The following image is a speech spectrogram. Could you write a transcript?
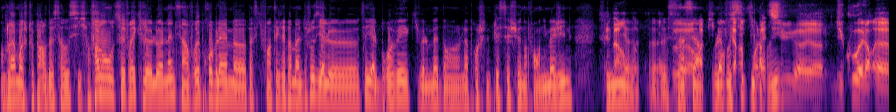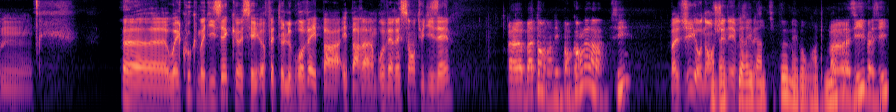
Donc là, moi, je te parle de ça aussi. Enfin bon, c'est vrai que le, le online, c'est un vrai problème euh, parce qu'il faut intégrer pas mal de choses. Il y a le, tu sais, il y a le brevet qu'ils veulent mettre dans la prochaine PlayStation. Enfin, on imagine. Eh Sony, ben, on euh, euh, On peut, ça, c'est euh, un problème faire aussi un qui là-dessus. euh, du coup, alors, euh, euh, Wellcook me disait que c'est en fait le brevet est pas est pas un brevet récent. Tu disais? Euh, bah attends, on n'en est pas encore là, si? Vas-y, on a On a enchaîné. y arriver un petit peu, mais bon, rapidement. Bah, Vas-y, vas-y.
